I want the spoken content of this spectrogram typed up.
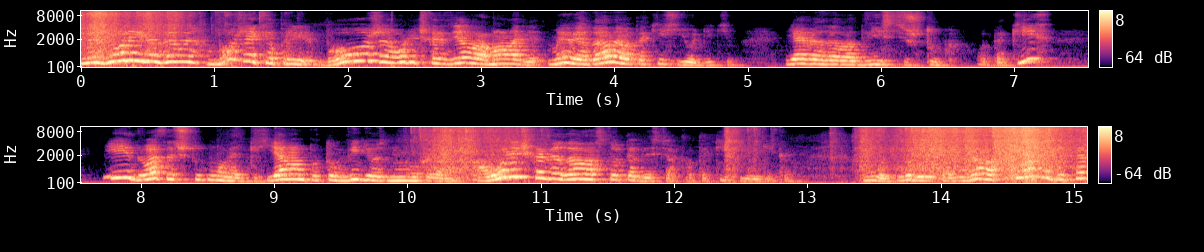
Ми з Олею в'язали, боже, яке при... Боже, Олечка зробила молодець. Ми в'язали отаких йодиків. Я в'язала 200 штук отаких і 20 штук маленьких. Я вам потім відео зніму окремо. А Олечка в'язала 150 отаких йодиків. Вот, Олечка в'язала 150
